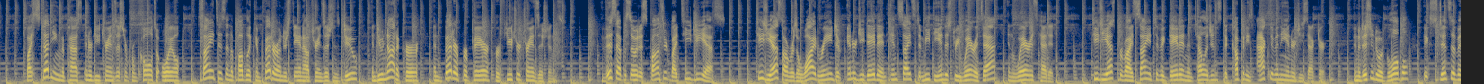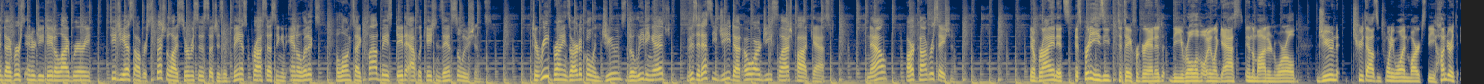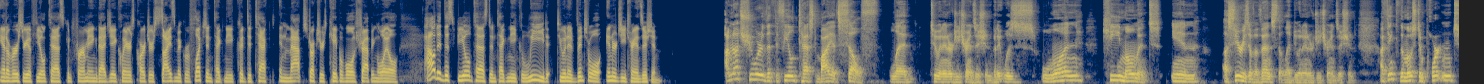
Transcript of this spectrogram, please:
By studying the past energy transition from coal to oil, scientists and the public can better understand how transitions do and do not occur and better prepare for future transitions. This episode is sponsored by TGS. TGS offers a wide range of energy data and insights to meet the industry where it's at and where it's headed. TGS provides scientific data and intelligence to companies active in the energy sector. In addition to a global, extensive, and diverse energy data library, TGS offers specialized services such as advanced processing and analytics, alongside cloud based data applications and solutions. To read Brian's article in June's The Leading Edge, visit seg.org slash podcast. Now, our conversation. You know, Brian, it's it's pretty easy to take for granted the role of oil and gas in the modern world. June 2021 marks the 100th anniversary of field tests confirming that J. Clarence Karcher's seismic reflection technique could detect and map structures capable of trapping oil. How did this field test and technique lead to an eventual energy transition? I'm not sure that the field test by itself led to an energy transition, but it was one key moment in a series of events that led to an energy transition. I think the most important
